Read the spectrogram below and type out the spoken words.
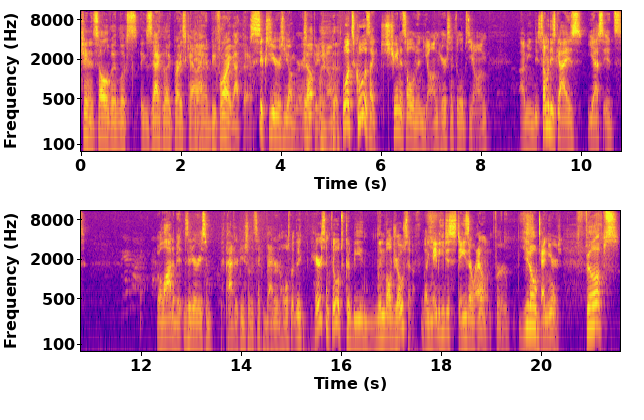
Chandon Sullivan looks exactly like Bryce Callahan before I got there. six years younger or something. You know, what's cool is like Shannon Sullivan young, Harrison Phillips young. I mean, some of these guys, yes, it's a lot of it Za'Darius and Patrick Peterson. It's like veteran holes, but the, Harrison Phillips could be Linval Joseph. Like maybe he just stays around for You know, ten years. Phillips,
